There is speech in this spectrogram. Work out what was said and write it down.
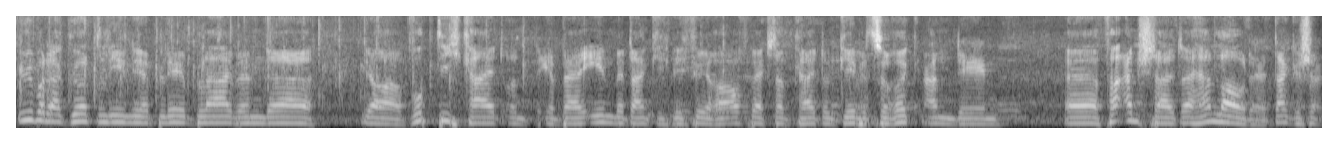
über der Gürtellinie bleibende ja, Wupptigkeit und bei Ihnen bedanke ich mich für Ihre Aufmerksamkeit und gebe zurück an den Veranstalter, Herrn Laude. Dankeschön.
